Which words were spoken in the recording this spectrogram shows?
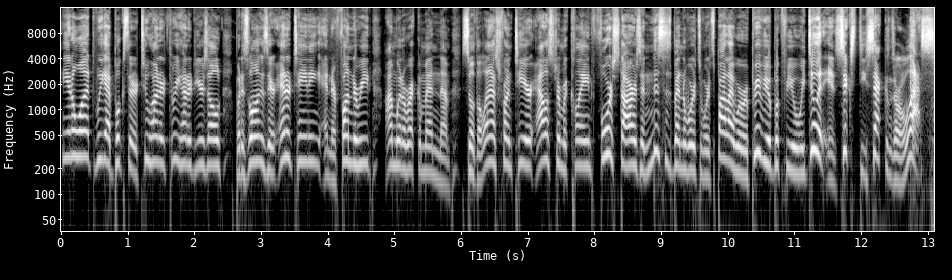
And you know what? We got books that are 200, 300 years old, but as long as they're entertaining and they're fun to read, I'm going to recommend them. So, The Last Frontier, Alistair MacLean, four stars, and this has been the Words and Words Spotlight, where we preview a book for you and we do it in 60 seconds or less.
